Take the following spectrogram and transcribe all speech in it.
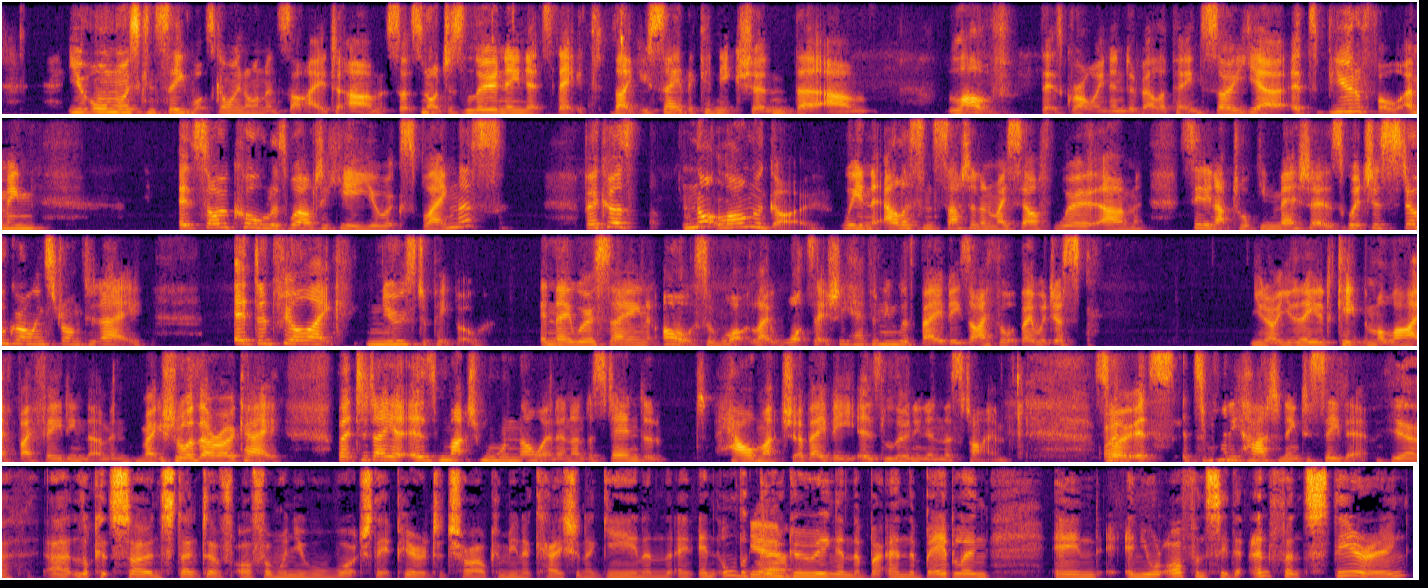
you almost can see what's going on inside. Um, so it's not just learning; it's that, like you say, the connection, the um, love that's growing and developing. So yeah, it's beautiful. I mean, it's so cool as well to hear you explain this because not long ago, when Alison Sutton and myself were um, setting up Talking Matters, which is still growing strong today, it did feel like news to people and they were saying, "Oh, so what? Like, what's actually happening with babies?" I thought they were just, you know, you needed to keep them alive by feeding them and make sure they're okay. But today it is much more known and understood how much a baby is learning in this time. So I, it's it's really heartening to see that. Yeah, uh, look, it's so instinctive. Often when you will watch that parent to child communication again, and, and, and all the yeah. goo gooing and the and the babbling, and and you'll often see the infant staring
